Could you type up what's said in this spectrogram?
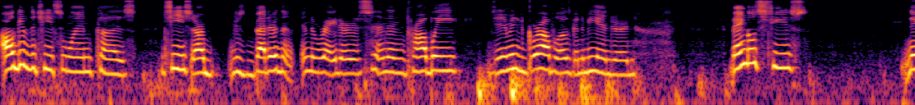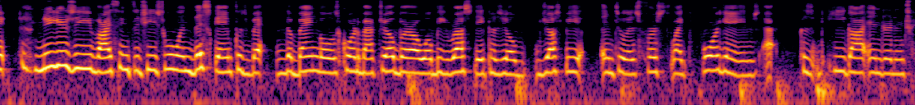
I'll give the Chiefs a win because the Chiefs are just better than in the Raiders, and then probably Jimmy Garoppolo is going to be injured. Bengals Chiefs. New Year's Eve, I think the Chiefs will win this game because ba- the Bengals quarterback Joe Burrow will be rusty because he'll just be into his first like four games because he got injured in tra-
